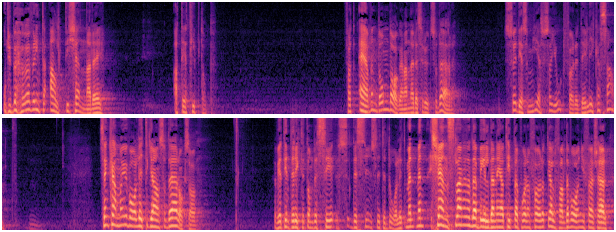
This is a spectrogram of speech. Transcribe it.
Och du behöver inte alltid känna dig att det är tipptopp. För att även de dagarna när det ser ut så där så är det som Jesus har gjort för dig, det är lika sant. Sen kan man ju vara lite grann så där också. Jag vet inte riktigt om det, se, det syns lite dåligt, men, men, känslan i den där bilden när jag tittar på den förut i alla fall, det var ungefär så här,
